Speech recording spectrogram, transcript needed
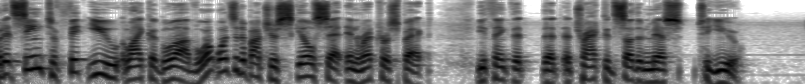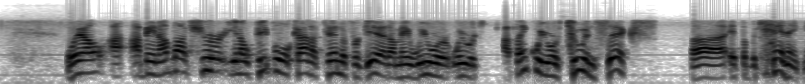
But it seemed to fit you like a glove. What was it about your skill set in retrospect? You think that that attracted Southern Miss to you? Well, I, I mean, I'm not sure. You know, people kind of tend to forget. I mean, we were we were I think we were two and six uh, at the beginning.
